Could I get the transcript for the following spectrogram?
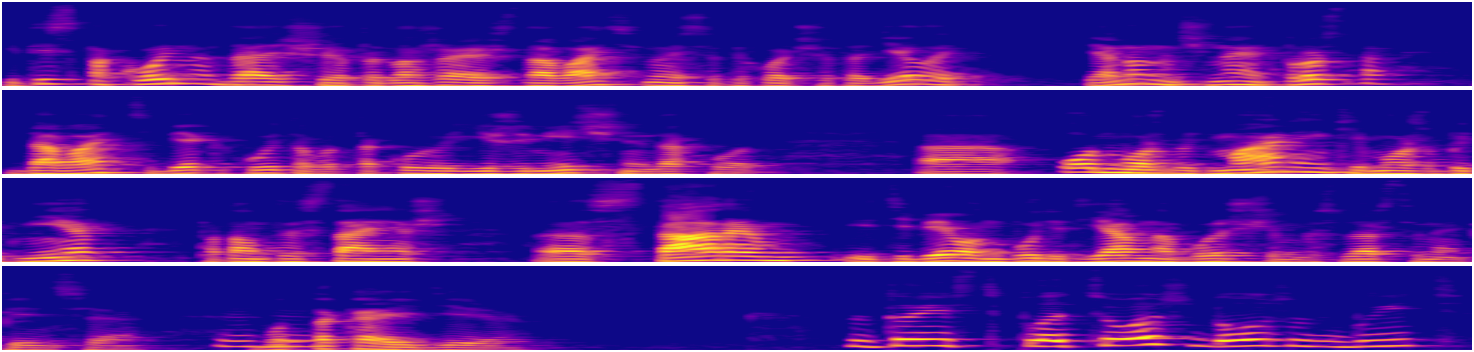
И ты спокойно дальше продолжаешь сдавать, ну, если ты хочешь это делать, и она начинает просто давать тебе какой-то вот такой ежемесячный доход. А, он может быть маленький, может быть нет, потом ты станешь э, старым, и тебе он будет явно больше, чем государственная пенсия. Угу. Вот такая идея. Ну, то есть платеж должен быть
